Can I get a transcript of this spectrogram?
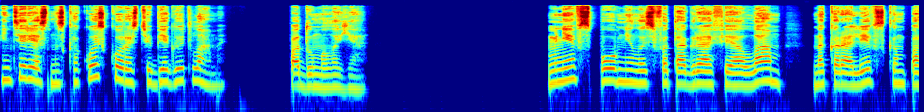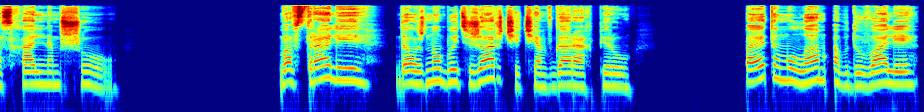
«Интересно, с какой скоростью бегают ламы?» — подумала я. Мне вспомнилась фотография лам на королевском пасхальном шоу. В Австралии должно быть жарче, чем в горах Перу, поэтому лам обдували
